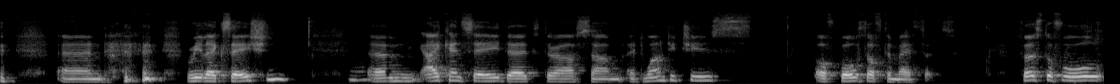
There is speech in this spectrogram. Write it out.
and relaxation. Um, I can say that there are some advantages of both of the methods. First of all,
